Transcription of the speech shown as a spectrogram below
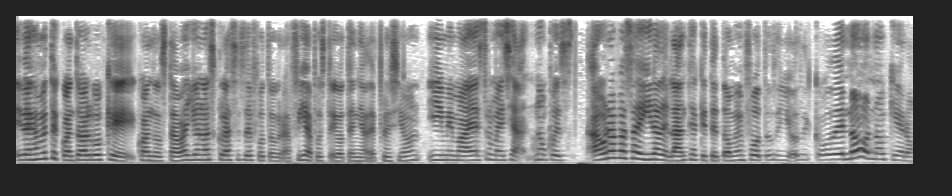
y déjame te cuento algo que cuando estaba yo en las clases de fotografía, pues te digo, tenía depresión y mi maestro me decía, no, pues ahora vas a ir adelante a que te tomen fotos y yo así como de, no, no quiero.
